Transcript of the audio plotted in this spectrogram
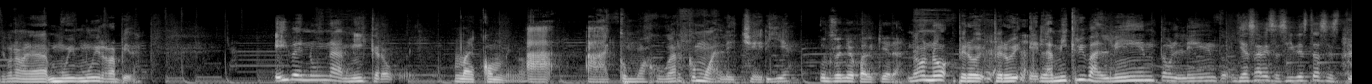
de una manera muy, muy rápida. Iba en una micro, güey, Una combi, ¿no? a, a como a jugar como a lechería. Un sueño cualquiera. No, no, pero, pero eh, la micro iba lento, lento. Ya sabes, así de estas, este.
